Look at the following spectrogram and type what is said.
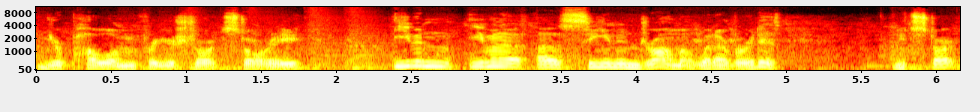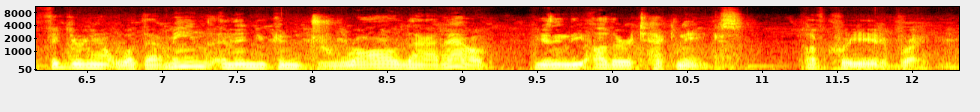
your poem, for your short story, even even a, a scene in drama, whatever it is. You start figuring out what that means, and then you can draw that out using the other techniques of creative writing.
